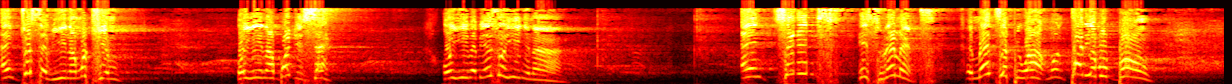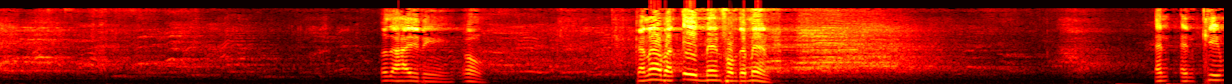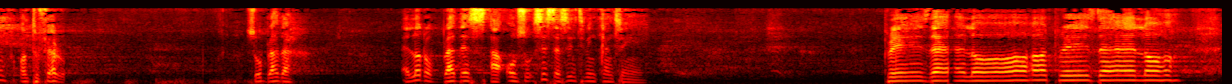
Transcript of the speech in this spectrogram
And joseph yi na motuam oyi na bɔdwesɛ oyi baabi nso oyi nyinaa and change his raiment mmeranteɛ pii wɔ a mo ntadeɛ mu bɔn What's that hiding? Oh. Can I have an amen from the men? And, and came unto Pharaoh. So brother, a lot of brothers are also, sisters in country. Praise the Lord, praise the Lord,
